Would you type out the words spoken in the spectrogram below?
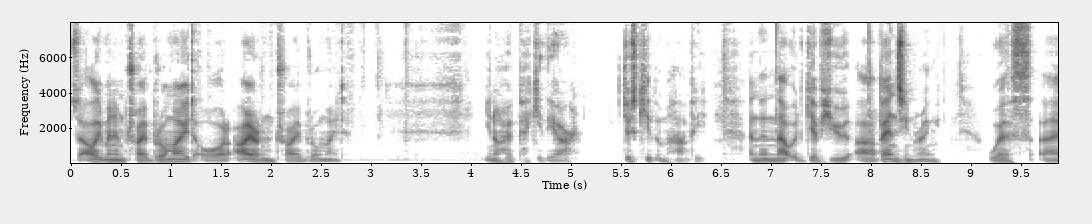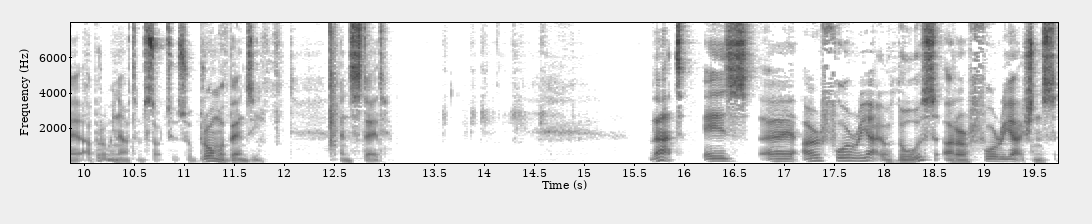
so aluminium tribromide or iron tribromide. You know how picky they are. Just keep them happy. And then that would give you a benzene ring with uh, a bromine atom stuck to it. So bromobenzene instead. That is uh, our four reactions. Those are our four reactions,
